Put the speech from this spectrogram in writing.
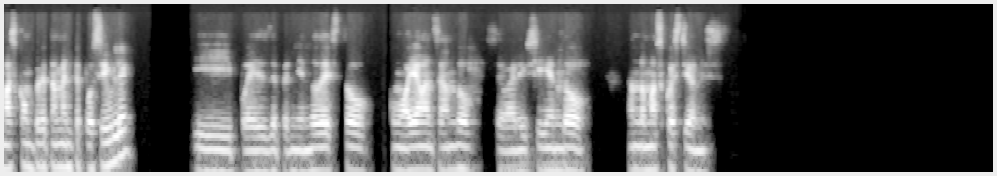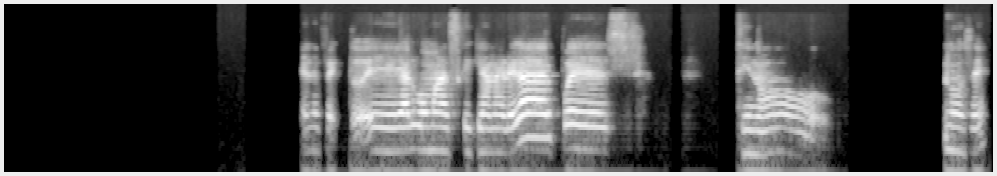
más completamente posible y pues dependiendo de esto, como vaya avanzando, se van a ir siguiendo dando más cuestiones. En efecto, eh, algo más que quieran agregar, pues si no, no sé.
